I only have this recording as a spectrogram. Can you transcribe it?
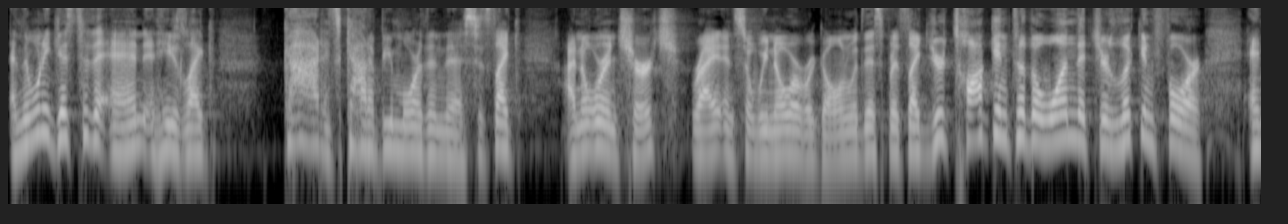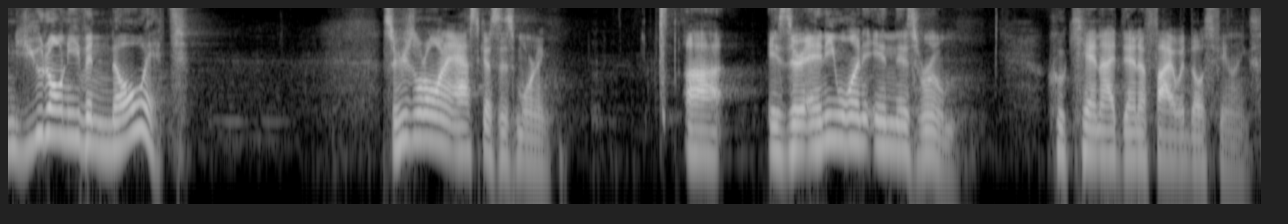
And then when he gets to the end and he's like, God, it's got to be more than this. It's like, I know we're in church, right? And so we know where we're going with this, but it's like you're talking to the one that you're looking for and you don't even know it. So here's what I want to ask us this morning uh, Is there anyone in this room who can identify with those feelings?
